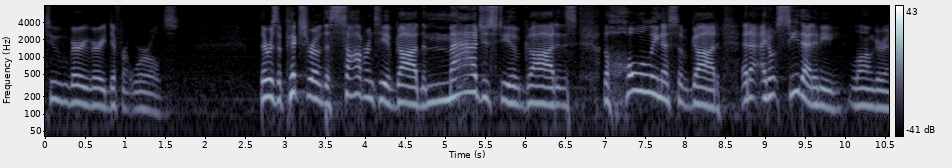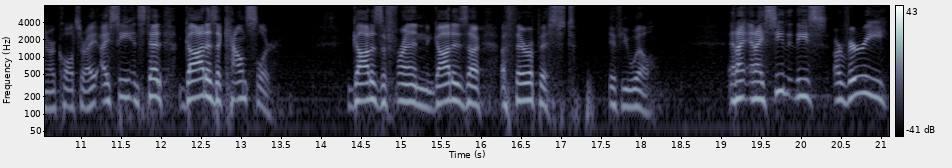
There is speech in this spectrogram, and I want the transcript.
two very, very different worlds. There is a picture of the sovereignty of God, the majesty of God, this, the holiness of God. And I, I, don't see that any longer in our culture. I, I see instead God as a counselor God is a friend, God is a, a therapist, if you will. And I, and I see that these are very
